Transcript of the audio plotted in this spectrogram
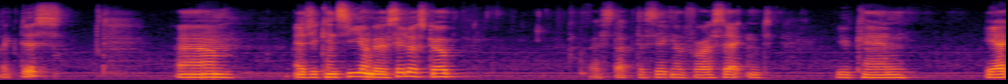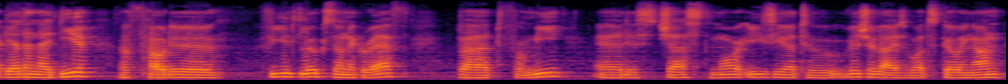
like this. Um, as you can see on the oscilloscope, if I stop the signal for a second, you can yeah, get an idea of how the field looks on a graph, but for me it is just more easier to visualize what's going on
